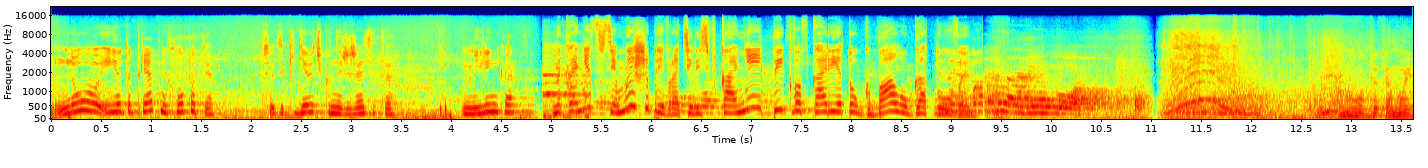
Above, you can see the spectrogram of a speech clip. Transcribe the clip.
Ну, и это приятные хлопоты. Все-таки девочку наряжать это миленько. Наконец все мыши превратились в коней, тыква в карету, к балу готовы. Ну вот это мой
